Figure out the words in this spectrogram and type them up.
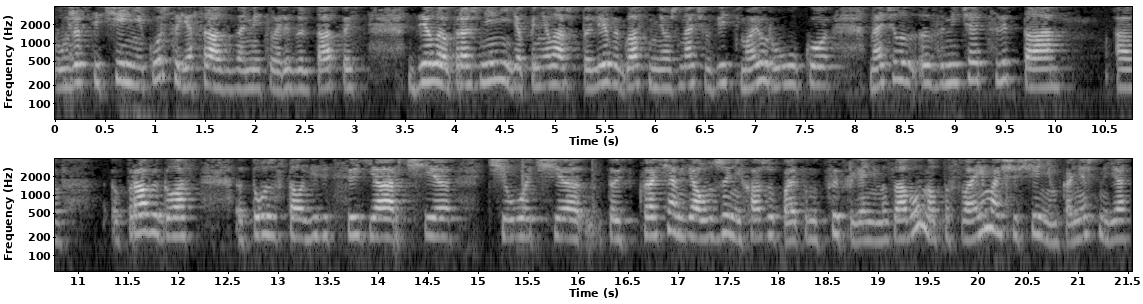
уже в течение курса я сразу заметила результат, то есть делая упражнения, я поняла, что левый глаз у меня уже начал видеть мою руку, начал замечать цвета, а правый глаз тоже стал видеть все ярче, четче. То есть к врачам я уже не хожу, поэтому цифры я не назову, но по своим ощущениям, конечно, я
